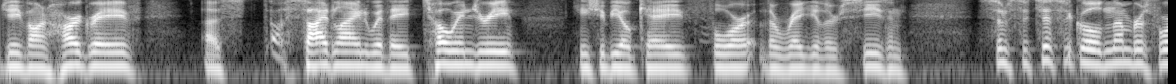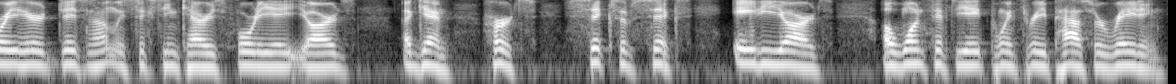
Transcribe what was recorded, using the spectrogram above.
Javon Hargrave uh, sidelined with a toe injury. He should be okay for the regular season. Some statistical numbers for you here. Jason Huntley, 16 carries, 48 yards. Again, Hurts, 6 of 6, 80 yards, a 158.3 passer rating.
